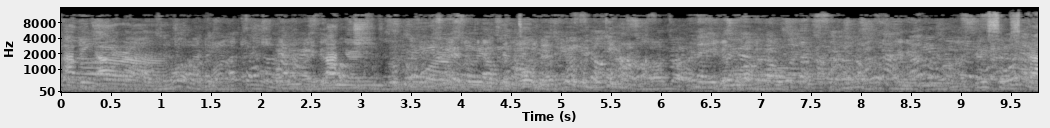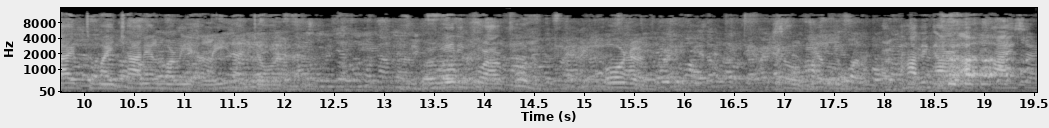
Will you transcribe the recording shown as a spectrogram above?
Having our lunch for Please subscribe to my channel, Maria Elena Jordan. We're waiting for our food order. Oh. having our appetizer.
